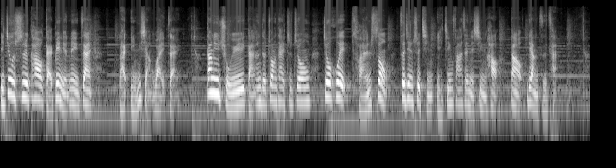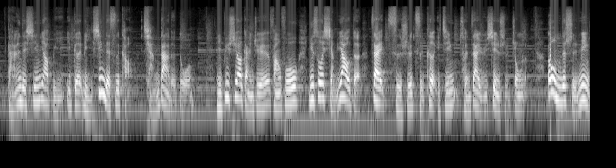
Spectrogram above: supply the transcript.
也就是靠改变你的内在来影响外在。当你处于感恩的状态之中，就会传送这件事情已经发生的信号到量子场。感恩的心要比一个理性的思考强大得多。你必须要感觉仿佛你所想要的在此时此刻已经存在于现实中了。而我们的使命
